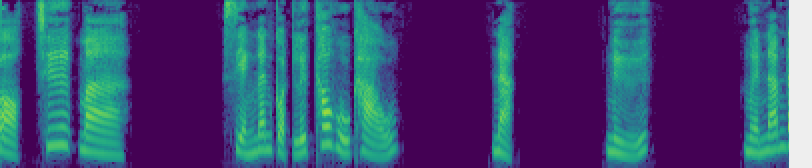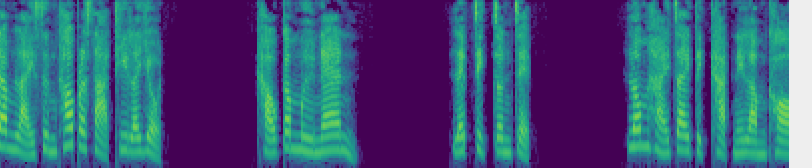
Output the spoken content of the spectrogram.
บอกชื่อมา เสียงนั้นกดลึกเข้าหูเขา หนัก หนือ เหมือนน้ำดำไหลซึมเข้าประสาททีละหยดเขากำมือแน่น เล็บจิกจนเจ็บ ลมหายใจติดขัดในลำคอ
